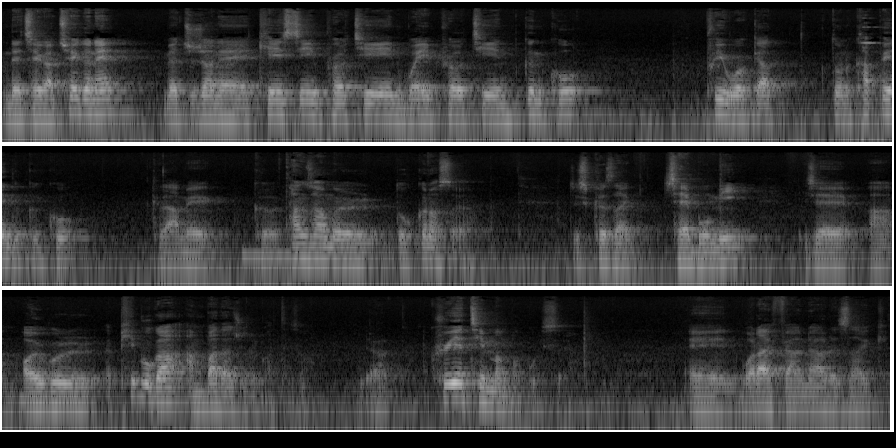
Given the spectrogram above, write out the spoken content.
근데 제가 최근에 몇 주 전에 casein protein, whey protein 끊고 워크아웃 또는 카페인도 끊고 그 다음에 그 탄수화물도 끊었어요. Just cause like 제 몸이 이제 음, 얼굴 피부가 안 받아주는. 크리에틴만 먹고 있어요. And what I found out is like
